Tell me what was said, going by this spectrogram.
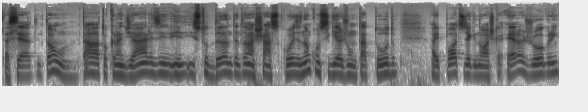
tá certo? Então, estava tocando diálise e, e estudando, tentando achar as coisas, não conseguia juntar tudo. A hipótese diagnóstica era Jogren,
